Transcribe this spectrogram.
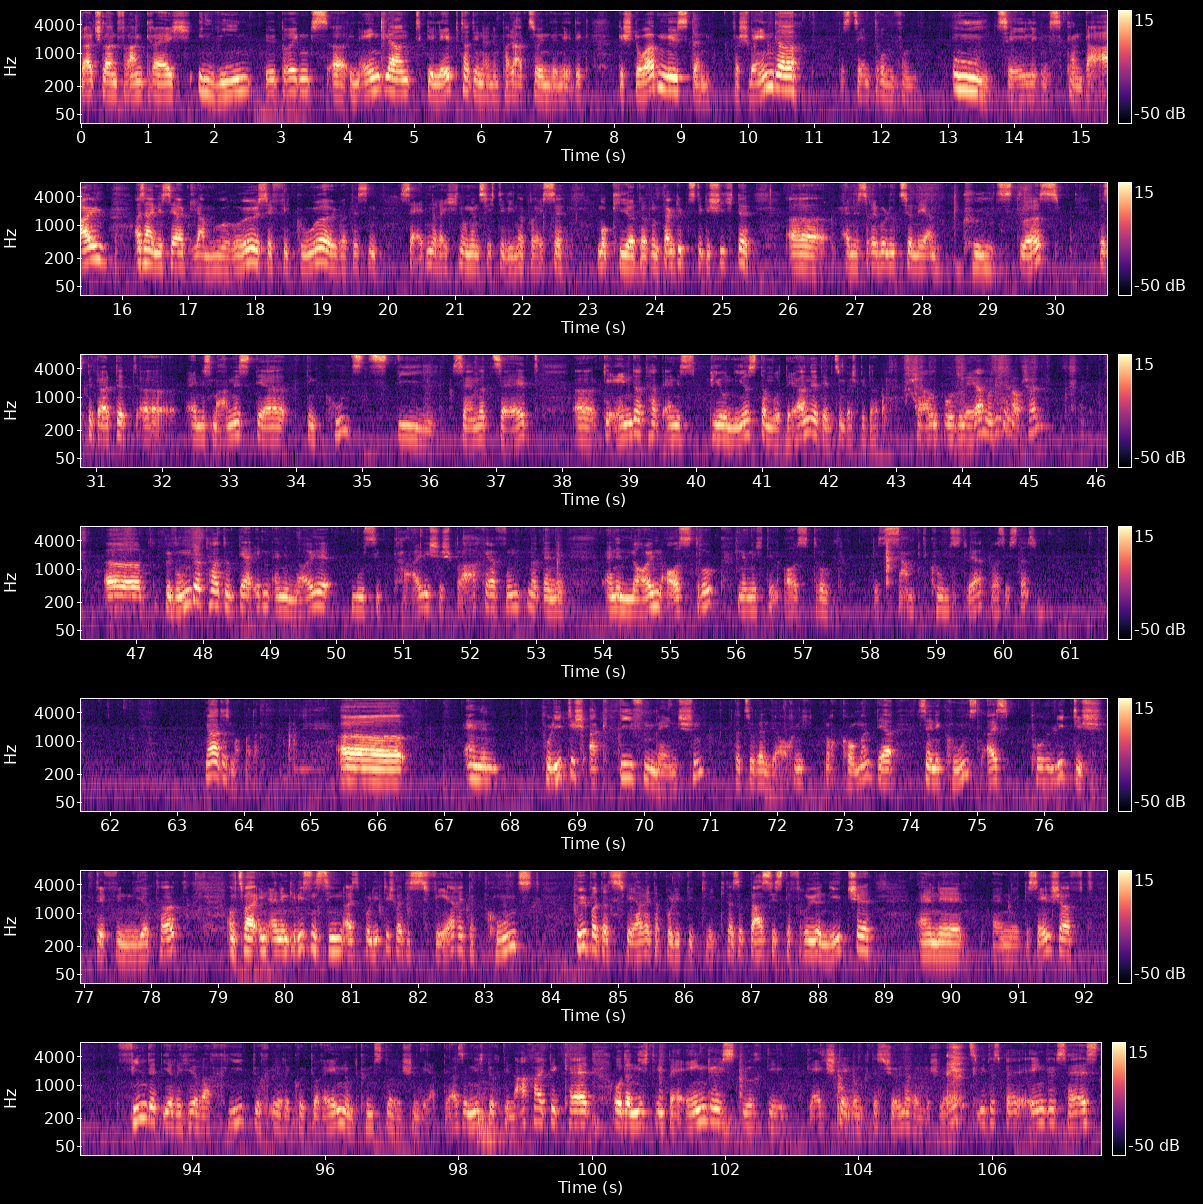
Deutschland, Frankreich, in Wien übrigens, äh, in England gelebt hat, in einem Palazzo in Venedig gestorben ist, ein Verschwender, das Zentrum von unzähligen Skandalen, also eine sehr glamouröse Figur, über dessen Seidenrechnungen sich die Wiener Presse mokiert hat. Und dann gibt es die Geschichte äh, eines revolutionären Künstlers. Das bedeutet äh, eines Mannes, der den Kunststil seiner Zeit äh, geändert hat, eines Pioniers der Moderne, den zum Beispiel der Charles Baudelaire, muss ich den aufschreiben, äh, bewundert hat und der eben eine neue musikalische Sprache erfunden hat, eine, einen neuen Ausdruck, nämlich den Ausdruck Gesamtkunstwerk. Was ist das? Ja, das machen wir dann. Äh, einen politisch aktiven Menschen, dazu werden wir auch nicht noch kommen, der seine Kunst als politisch definiert hat und zwar in einem gewissen Sinn als politisch, weil die Sphäre der Kunst über der Sphäre der Politik liegt. Also das ist der frühe Nietzsche. Eine, eine Gesellschaft findet ihre Hierarchie durch ihre kulturellen und künstlerischen Werte. Also nicht durch die Nachhaltigkeit oder nicht wie bei Engels durch die Gleichstellung des schöneren Geschlechts, wie das bei Engels heißt,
